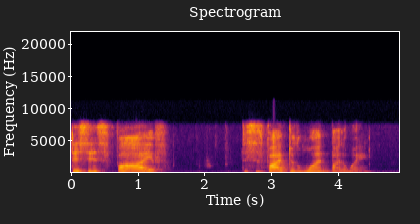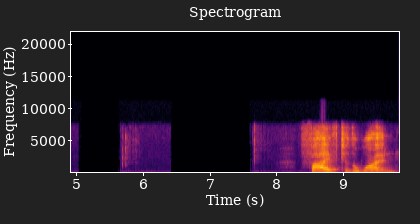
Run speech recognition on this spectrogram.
This is 5. This is 5 to the 1, by the way. 5 to the 1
